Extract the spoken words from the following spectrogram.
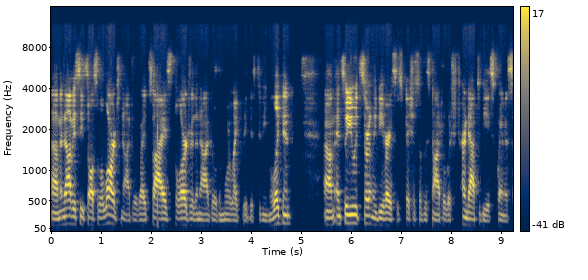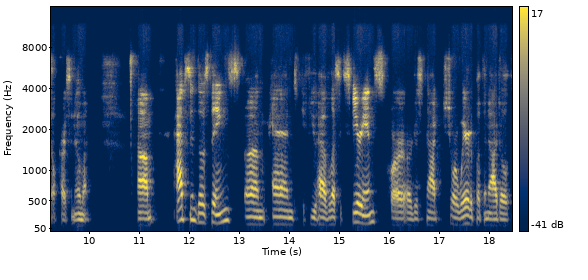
Um, and obviously it's also a large nodule, right? Size, the larger the nodule, the more likely it is to be malignant. Um, and so you would certainly be very suspicious of this nodule, which turned out to be a squamous cell carcinoma. Um, absent those things, um, and if you have less experience or, or, just not sure where to put the nodule,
